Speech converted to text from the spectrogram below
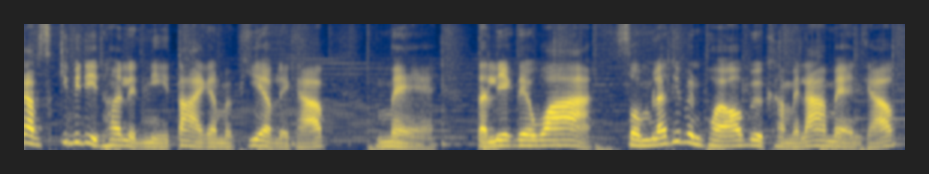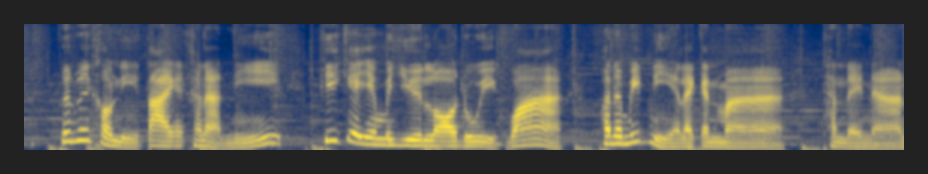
กับ Skibidi Toilet หนีตายกันมาเพียบเลยครับแหมแต่เรียกได้ว่าสมแล้วที่เป็น Point of View Camera Man ครับ เพื่อนๆเขาหนีตายกันขนาดนี้ พี่แกยังมายืนรอดูอีกว่าพันธมิตรหนีอะไรกันมา ทันใดนั้น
